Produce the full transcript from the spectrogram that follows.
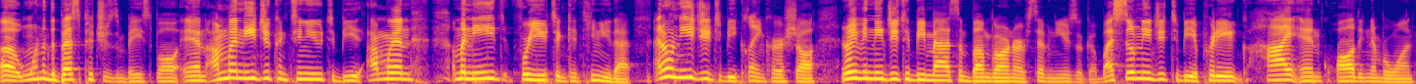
uh, one of the best pitchers in baseball, and I'm gonna need you to continue to be. I'm gonna I'm gonna need for you to continue that. I don't need you to be Clayton Kershaw. I don't even need you to be Madison Bumgarner of seven years ago. But I still need you to be a pretty high end quality number one.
